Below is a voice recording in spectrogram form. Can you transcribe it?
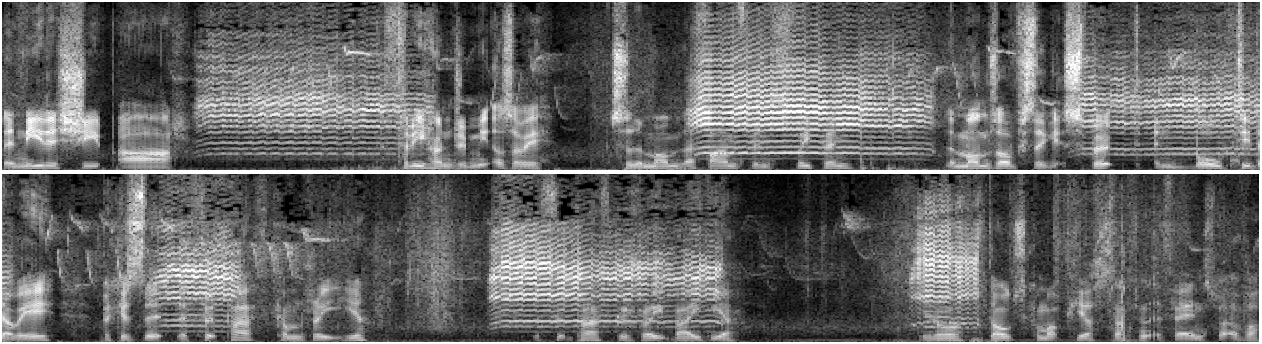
The nearest sheep are 300 metres away. So the mum, this lamb's been sleeping. The mums obviously get spooked and bolted away because the, the footpath comes right here. The footpath goes right by here. You know, dogs come up here sniffing at the fence, whatever.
